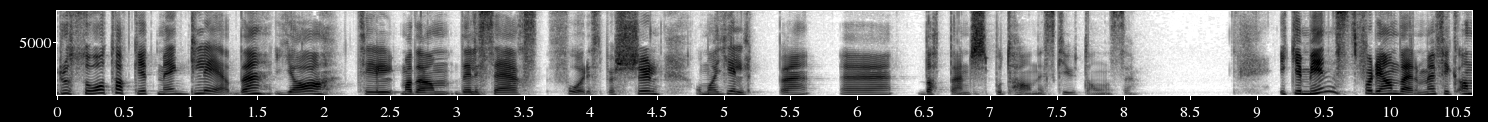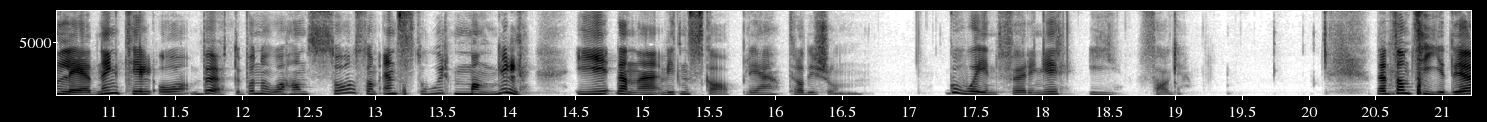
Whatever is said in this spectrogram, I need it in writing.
Rousseau takket med glede ja til madame Delisers forespørsel om å hjelpe eh, datterens botaniske utdannelse. Ikke minst fordi han dermed fikk anledning til å bøte på noe han så som en stor mangel i denne vitenskapelige tradisjonen. Gode innføringer i faget. Den samtidige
